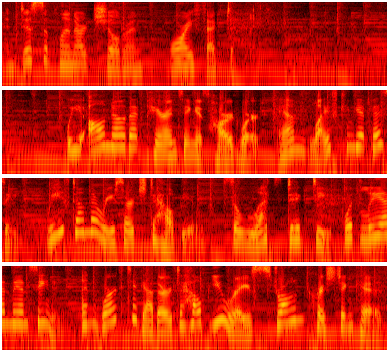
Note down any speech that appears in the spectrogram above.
and discipline our children more effectively. We all know that parenting is hard work and life can get busy. We've done the research to help you. So let's dig deep with Leanne Mancini and work together to help you raise strong Christian kids.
